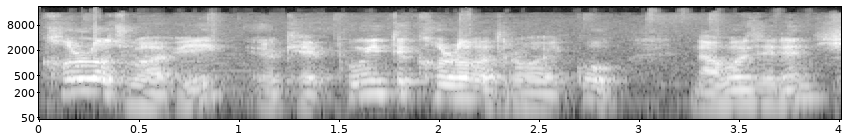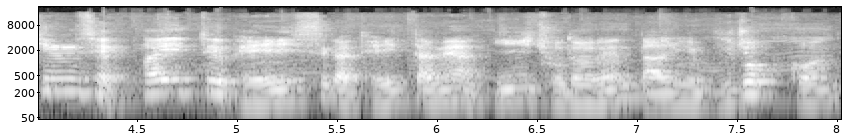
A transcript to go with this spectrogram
컬러 조합이 이렇게 포인트 컬러가 들어가 있고 나머지는 흰색, 화이트 베이스가 돼 있다면 이 조던은 나중에 무조건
